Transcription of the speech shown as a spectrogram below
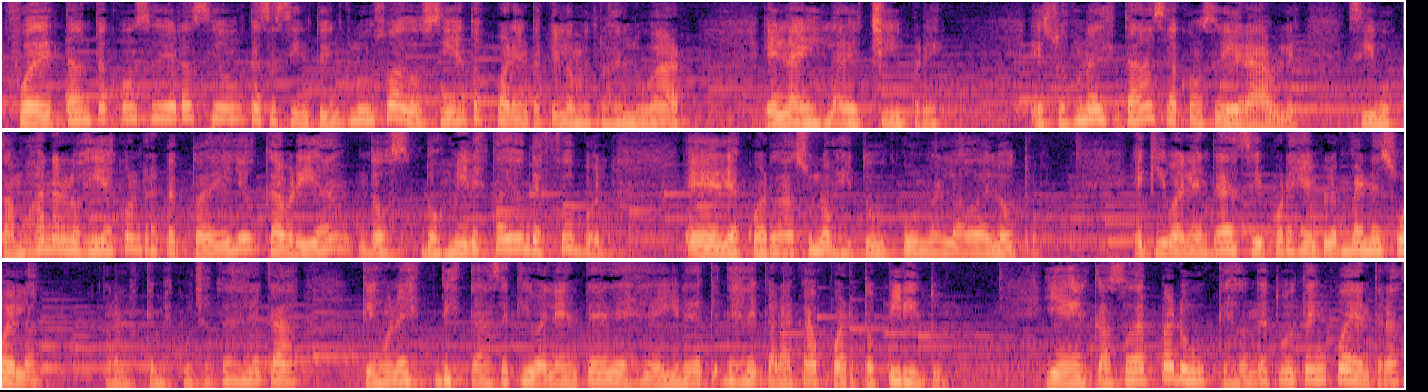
fue de tanta consideración que se sintió incluso a 240 kilómetros del lugar en la isla de Chipre. Eso es una distancia considerable. Si buscamos analogías con respecto a ello, cabrían 2.000 estadios de fútbol, eh, de acuerdo a su longitud uno al lado del otro. Equivalente a decir, por ejemplo, en Venezuela, para los que me escuchan desde acá, que es una distancia equivalente desde ir desde Caracas a Puerto Píritu. Y en el caso de Perú, que es donde tú te encuentras,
